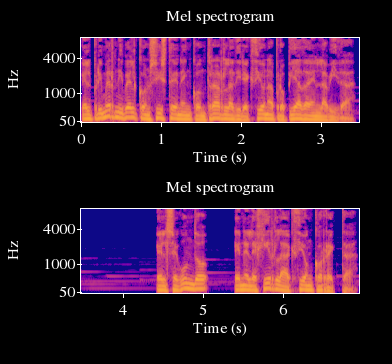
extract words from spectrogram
El primer nivel consiste en encontrar la dirección apropiada en la vida. El segundo, en elegir la acción correcta.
